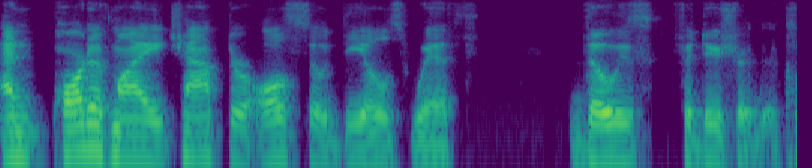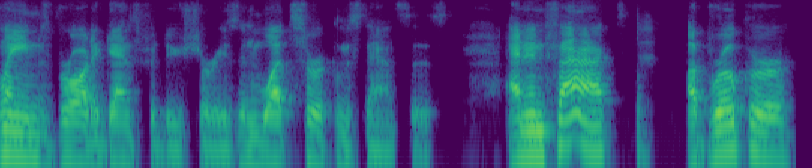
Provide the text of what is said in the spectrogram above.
and part of my chapter also deals with those fiduciary claims brought against fiduciaries in what circumstances. And in fact, a broker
